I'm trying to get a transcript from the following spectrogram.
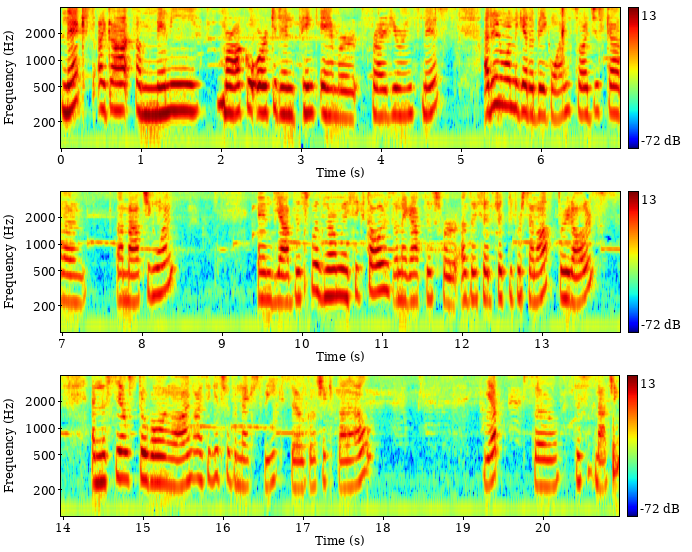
Next, I got a mini Morocco Orchid and Pink Amber fragrance mist. I didn't want to get a big one, so I just got a, a matching one. And yeah, this was normally $6, and I got this for, as I said, 50% off, $3. And the sale's still going on. I think it's for the next week, so go check that out. Yep, so this is matching.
